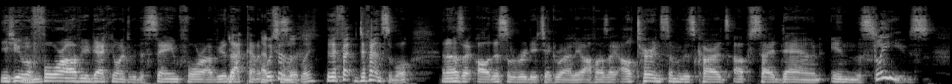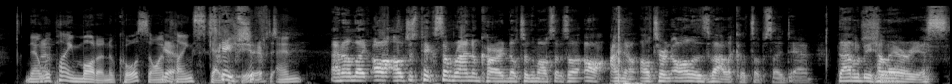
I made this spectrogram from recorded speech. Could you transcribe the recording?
If you have a mm-hmm. four of your deck, you want it to be the same four of your that kind of, which absolutely. is def- defensible. And I was like, oh, this will really take Riley off. I was like, I'll turn some of his cards upside down in the sleeves. Now we're playing modern, of course, so I'm Yeah. playing Scape, Scape Shift, Shift. and And I'm like, oh, I'll just pick some random card and I'll turn them upside. So, oh, I know, I'll turn all of his Valakuts upside down. That'll be hilarious.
